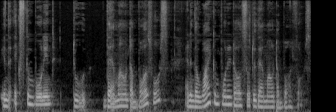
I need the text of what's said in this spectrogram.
in the x component to the amount of ball force and in the y component also to the amount of ball force.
